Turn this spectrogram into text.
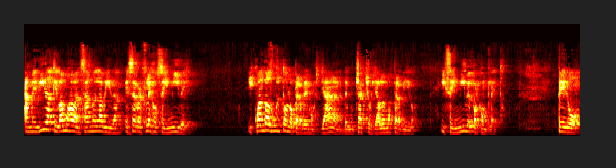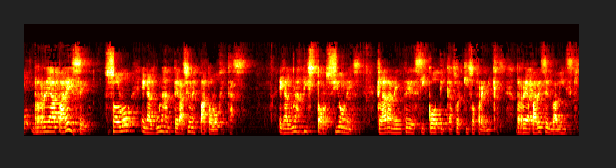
A medida que vamos avanzando en la vida, ese reflejo se inhibe y cuando adultos lo perdemos, ya de muchachos ya lo hemos perdido y se inhibe por completo. Pero reaparece solo en algunas alteraciones patológicas, en algunas distorsiones claramente psicóticas o esquizofrénicas. Reaparece el Babinski,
